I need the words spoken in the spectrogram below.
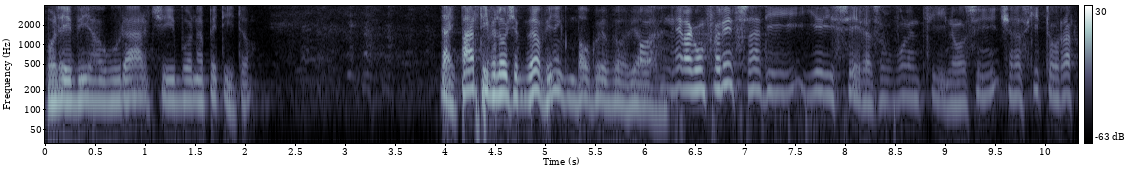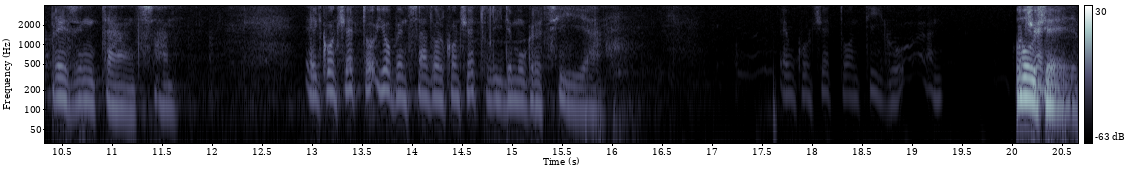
Volevi augurarci buon appetito? Dai, parti veloce, però vieni un po' più oh, avanti. Nella conferenza di ieri sera sul Volantino sì, c'era scritto rappresentanza. Concetto, io ho pensato al concetto di democrazia. È un concetto antico. Voce,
